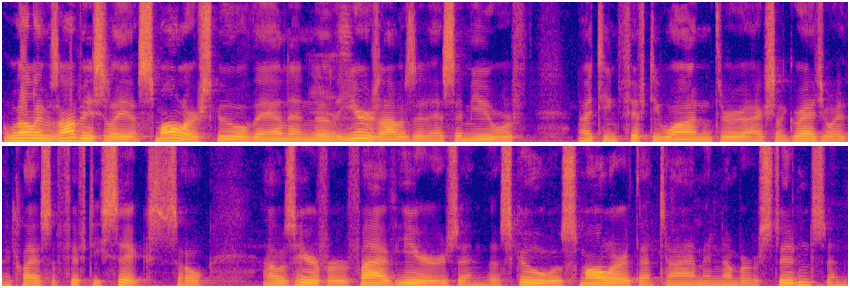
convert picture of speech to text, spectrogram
Well, it was obviously a smaller school then, and uh, the years I was at SMU were 1951 through I actually graduated in the class of 56. So I was here for five years, and the school was smaller at that time in number of students, and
